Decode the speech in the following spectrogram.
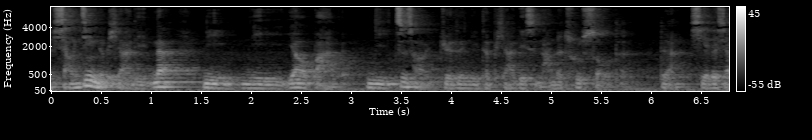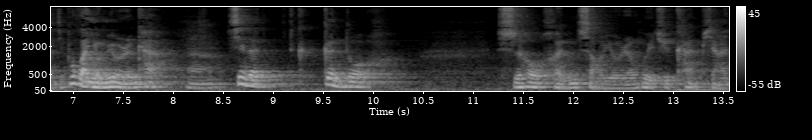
详尽的 PID，那你你要把你至少觉得你的 PID 是拿得出手的，对啊，写的详尽，不管有没有人看，嗯，现在更多。时候很少有人会去看 PID，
